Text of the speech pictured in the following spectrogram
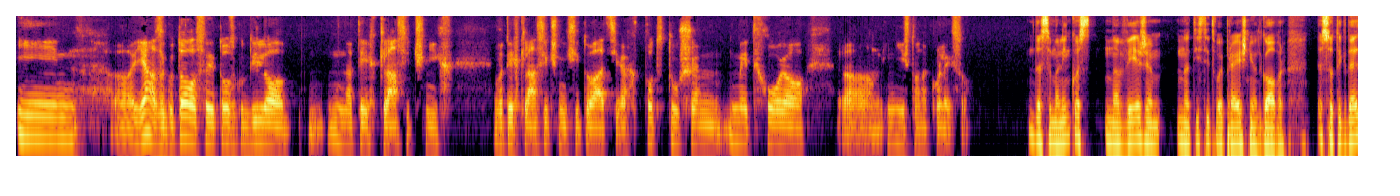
In uh, ja, zagotovo se je to zgodilo na teh klasičnih, v teh klasičnih situacijah, pod tušem, med hojo um, in isto na kolesu. Da se malenkost navežem na tisti tvoj prejšnji odgovor. So te kdaj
